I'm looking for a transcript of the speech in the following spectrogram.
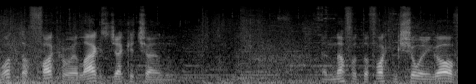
What the fuck? Relax, Jackie Chan. Enough of the fucking showing off.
